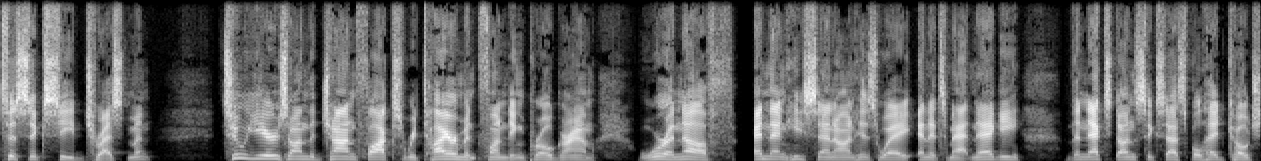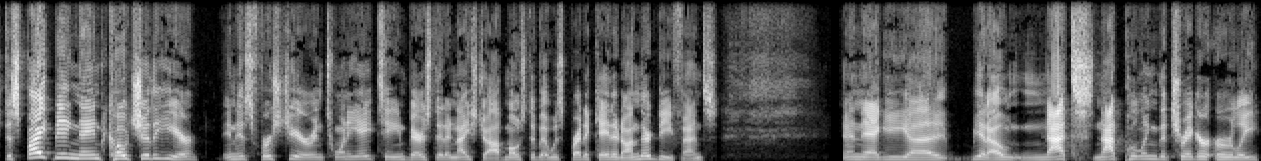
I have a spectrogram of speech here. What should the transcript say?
to succeed Trestman two years on the John Fox retirement funding program were enough. And then he's sent on his way, and it's Matt Nagy, the next unsuccessful head coach, despite being named coach of the year in his first year in 2018. Bears did a nice job. Most of it was predicated on their defense. And Nagy, uh, you know, not not pulling the trigger early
